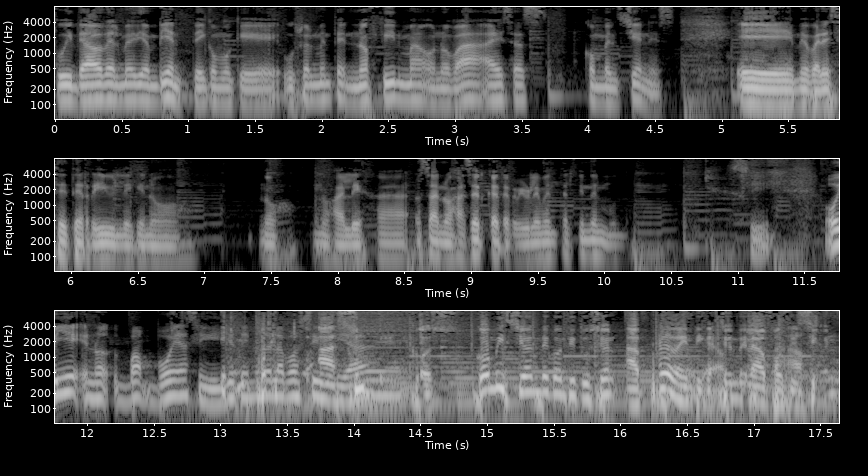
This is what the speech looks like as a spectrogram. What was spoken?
cuidado del medio ambiente, como que usualmente no firma o no va a esas convenciones. Eh, me parece terrible que no, no, nos aleja, o sea, nos acerca terriblemente al fin del mundo. Sí. Oye, no, voy a seguir teniendo la posibilidad de... Comisión de Constitución aprueba indicación de la oposición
